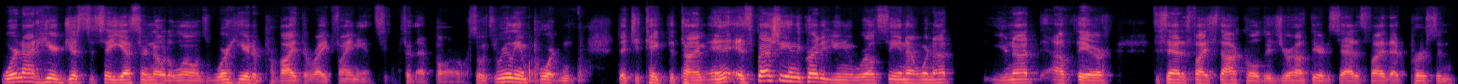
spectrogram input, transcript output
we're not here just to say yes or no to loans. We're here to provide the right financing for that borrower. So it's really important that you take the time, and especially in the credit union world, seeing how we're not, you're not out there to satisfy stockholders, you're out there to satisfy that person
